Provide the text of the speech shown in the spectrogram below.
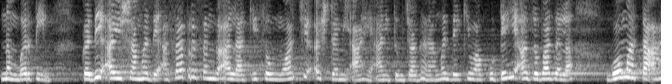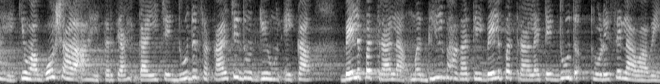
नंबर तीन कधी आयुष्यामध्ये असा प्रसंग आला की सोमवारची अष्टमी आहे आणि तुमच्या घरामध्ये किंवा कुठेही आजूबाजूला गोमाता आहे किंवा गोशाळा आहे तर त्या गाईचे दूध सकाळचे दूध घेऊन एका बेलपत्राला मधील भागातील बेलपत्राला ते दूध थोडेसे लावावे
